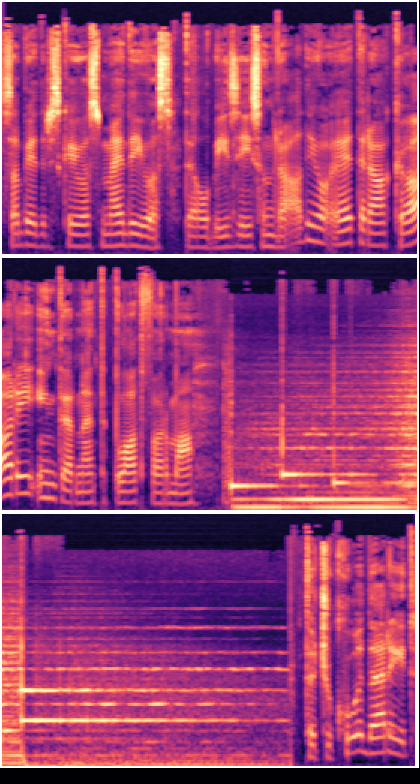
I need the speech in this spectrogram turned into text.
sabiedriskajos medijos, televīzijas un radio ēterā, kā arī interneta platformā. lá. Taču ko darīt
